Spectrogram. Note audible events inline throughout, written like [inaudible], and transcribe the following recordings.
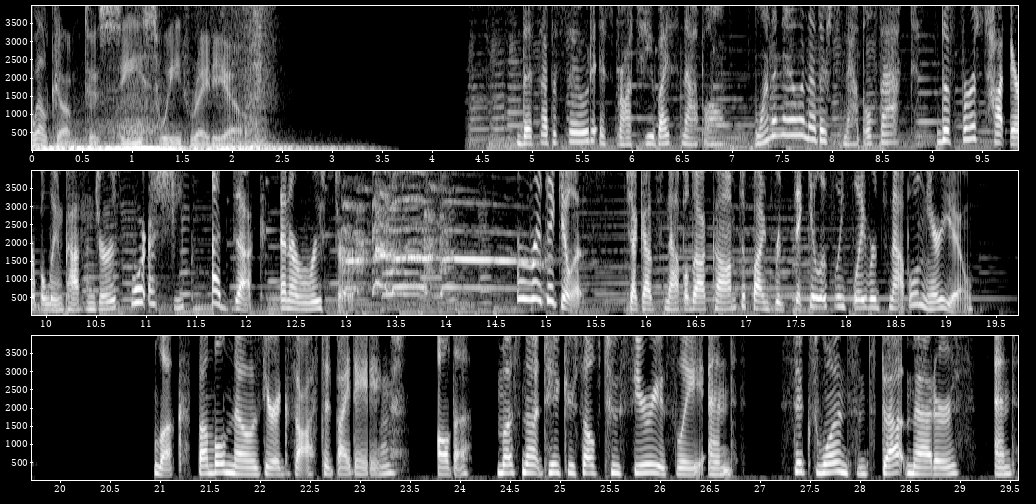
Welcome to C Suite Radio. This episode is brought to you by Snapple. Want to know another Snapple fact? The first hot air balloon passengers were a sheep, a duck, and a rooster. Ridiculous. Check out snapple.com to find ridiculously flavored Snapple near you. Look, Bumble knows you're exhausted by dating. All the must not take yourself too seriously and 6 1 since that matters. And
